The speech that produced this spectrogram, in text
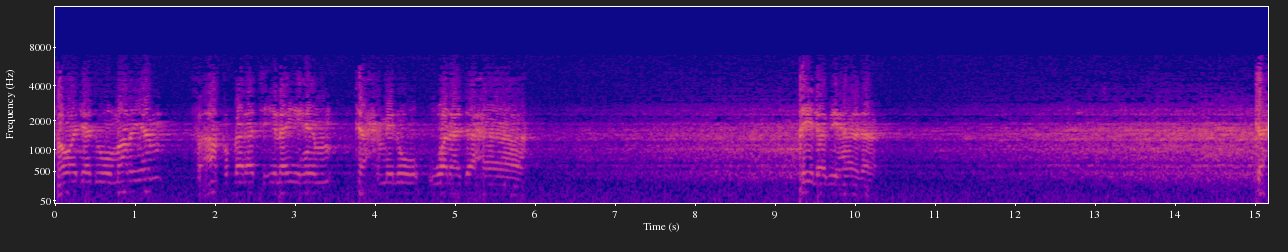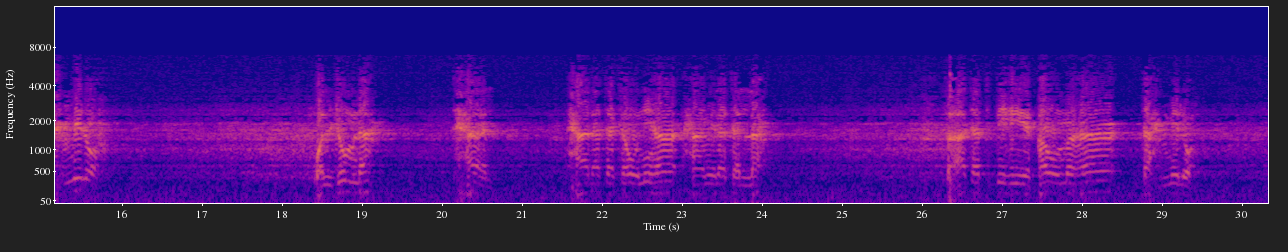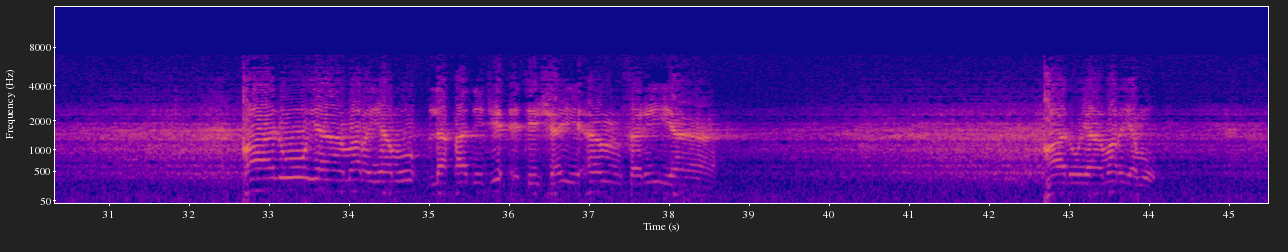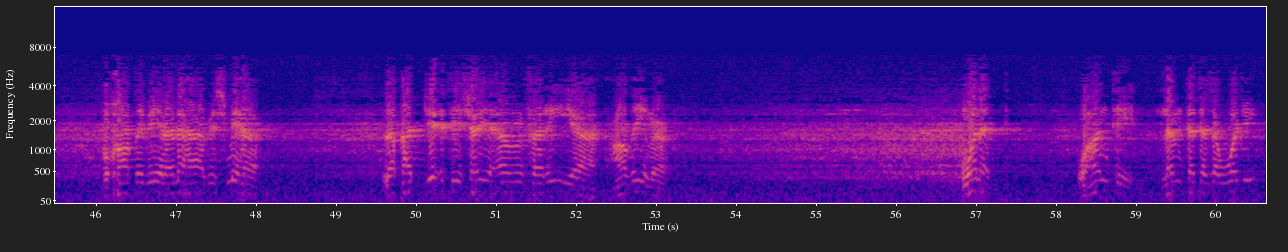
فوجدوا مريم فأقبلت إليهم تحمل ولدها. قيل بهذا. تحمله. والجملة حال. حالة كونها حاملة له. فأتت به قومها تحمله. قالوا يا مريم لقد جئت شيئا فريا قالوا يا مريم مخاطبين لها باسمها. لقد جئت شيئا فريا عظيما. ولد وأنت لم تتزوجي؟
